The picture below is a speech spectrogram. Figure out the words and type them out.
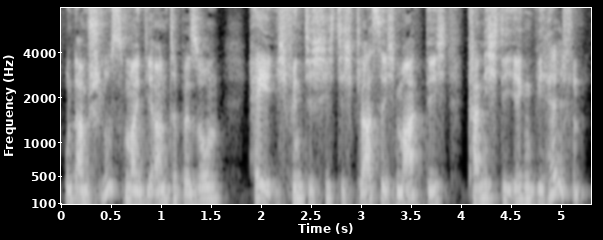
und am Schluss meint die andere Person, hey, ich finde dich richtig klasse, ich mag dich, kann ich dir irgendwie helfen?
